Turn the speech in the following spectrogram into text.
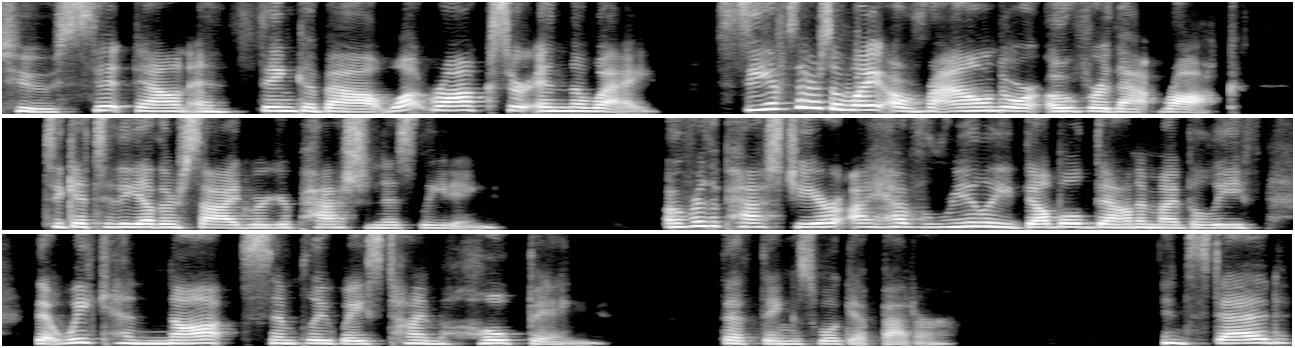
to sit down and think about what rocks are in the way. See if there's a way around or over that rock to get to the other side where your passion is leading. Over the past year, I have really doubled down in my belief that we cannot simply waste time hoping that things will get better. Instead,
